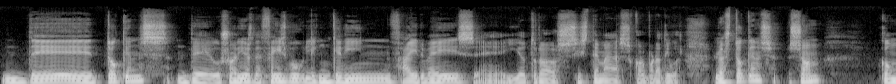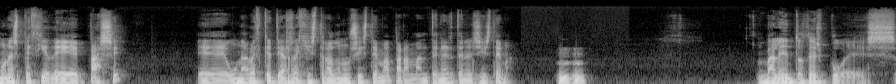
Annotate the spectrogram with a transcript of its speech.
de tokens de usuarios de Facebook, LinkedIn, Firebase eh, y otros sistemas corporativos. Los tokens son como una especie de pase eh, una vez que te has registrado en un sistema para mantenerte en el sistema. ¿Vale? Entonces, pues.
